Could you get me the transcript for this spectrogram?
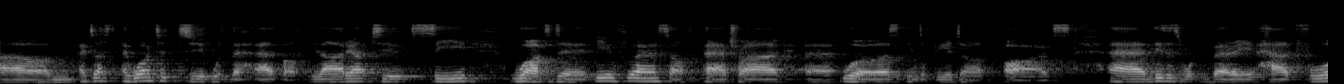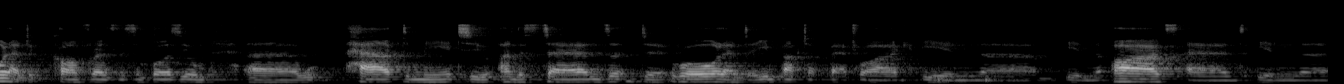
um, I just I wanted to, with the help of Ilaria, to see what the influence of Petrarch uh, was in the field of arts. And this is very helpful, and the conference, the symposium, uh, helped me to understand the role and the impact of Petrarch in um, in arts and in uh,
